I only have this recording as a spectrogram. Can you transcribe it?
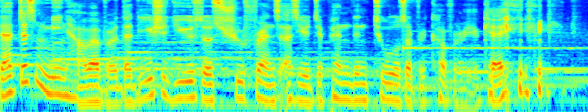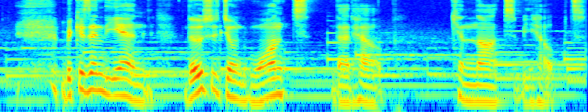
That doesn't mean, however, that you should use those true friends as your dependent tools of recovery, okay? because in the end, those who don't want that help cannot be helped.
